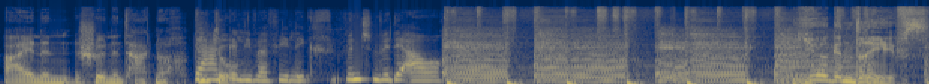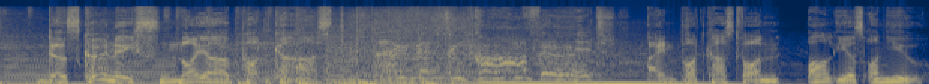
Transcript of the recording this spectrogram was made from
einen schönen Tag noch. Danke, Dito. lieber Felix. Wünschen wir dir auch. Jürgen Drews, des Königs neuer Podcast. Ein Podcast von All Ears on You.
